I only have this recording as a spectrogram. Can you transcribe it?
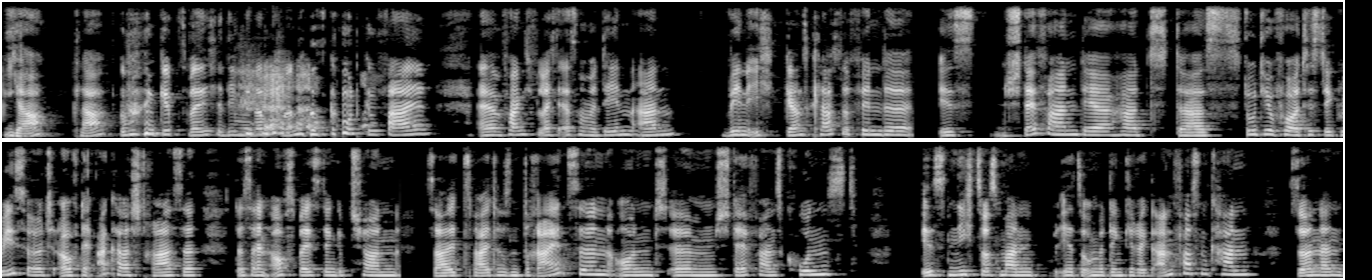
ja, klar, gibt's welche, die mir da besonders gut gefallen. Ähm, Fange ich vielleicht erstmal mit denen an. Wen ich ganz klasse finde, ist Stefan, der hat das Studio for Artistic Research auf der Ackerstraße. Das ist ein Offspace, den gibt's schon seit 2013 und ähm, Stefans Kunst ist nichts, was man jetzt unbedingt direkt anfassen kann, sondern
